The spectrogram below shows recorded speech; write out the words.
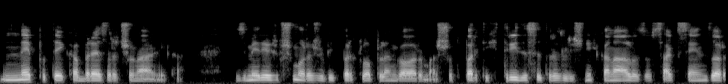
ne poteka brez računalnika. Zmeraj moraš biti priklopljen gor, imaš odprtih 30 različnih kanalov za vsak senzor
